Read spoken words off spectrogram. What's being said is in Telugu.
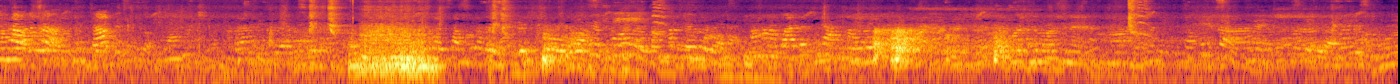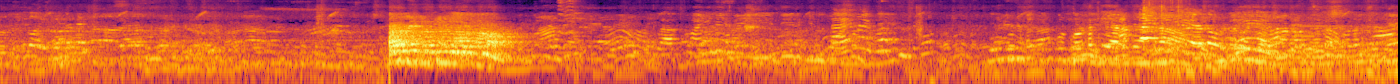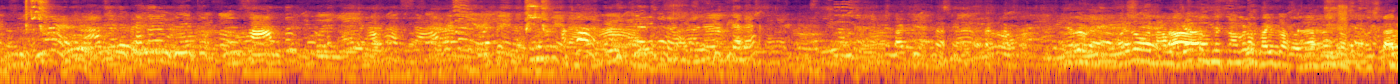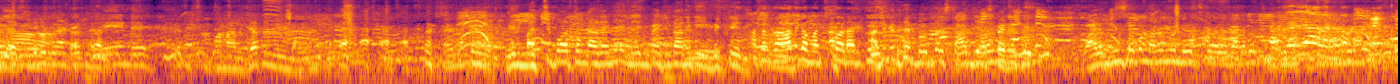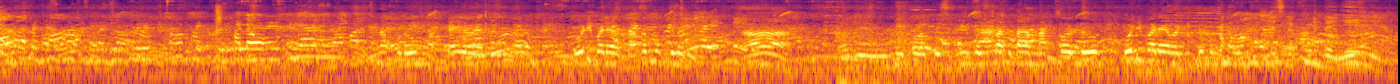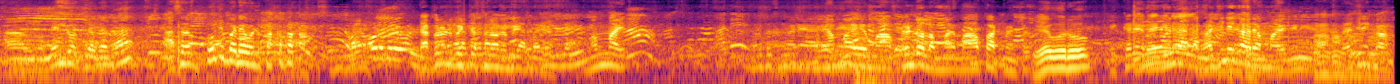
Thank you. ఏదో నాలుగు చేతులు పెట్టినా కూడా ప్రైజ్ వస్తుంది స్టార్ట్ నాలుగు చేతులు మీరు మర్చిపోతున్నారని నేను పెట్టడానికి పెట్టేది. అసలు రాదుగా మర్చిపోవడానికి? స్టార్ట్ చేయాలి వాళ్ళని చూసేప్పుడు మనం కూడా నేర్చుకోవాలి. వాళ్ళు పోటీ పడేవారు ముక్కులు పుష్పంత మక్కోళ్ళు పోటీ పడేవాళ్ళు ముందు ఎక్కువ ఉండేవి మెయిన్ రోడ్లో కదా. అసలు పోటీ పడేవాళ్ళు పక్క పక్క. పెట్టేస్తున్నావు మీ- మా అమ్మాయి. అమ్మాయి మా ఫ్రెండ్ వాళ్ళ అమ్మాయి మా అపార్ట్మెంట్. ఏ ఊరు? ఇక్కడే రజనీ గారి అమ్మాయి. రజనీకాంత్.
